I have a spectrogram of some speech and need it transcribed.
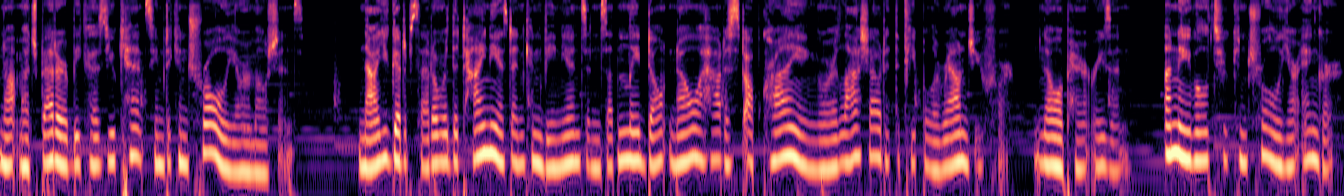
not much better because you can't seem to control your emotions. Now you get upset over the tiniest inconvenience and suddenly don't know how to stop crying or lash out at the people around you for no apparent reason, unable to control your anger.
